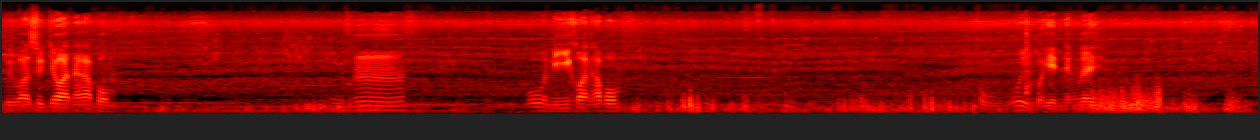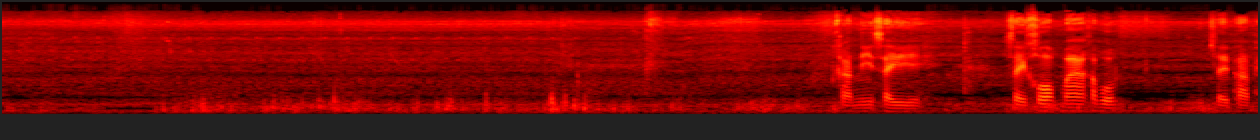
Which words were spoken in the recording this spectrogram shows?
ถือว่าสุดยอดนะครับผมอื้อหือโอ้หนีก่อนครับผมโอ้ยบ่เห็นยังเลย คันนี้ใส่ใส่คอกมาครับผม ใส่ผ้าแพ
